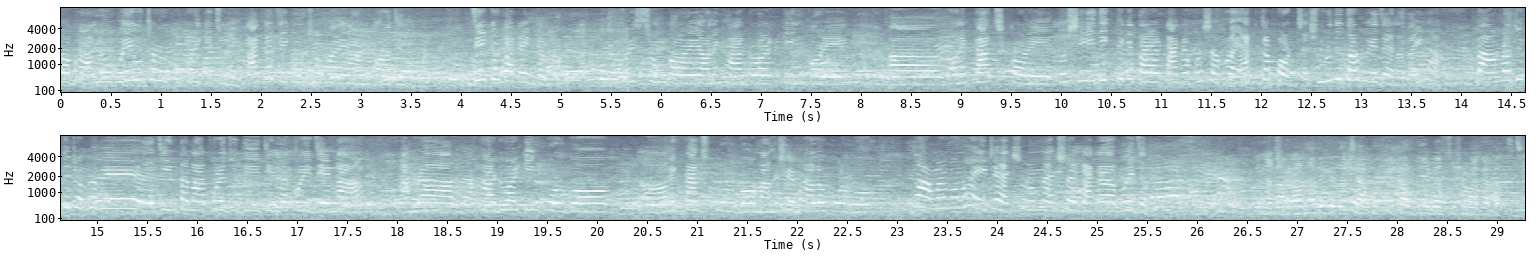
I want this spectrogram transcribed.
বা ভালো হয়ে ওঠার উপরে কিছু নেই। টাকা যে কোনো সময় আর্ন করা যেতে পারে। যে কেউ টাকা ইনকাম করে পরিশ্রম করে অনেক হার্ড ওয়ার্কিং করে অনেক কাজ করে তো সেই দিক থেকে তার টাকা পয়সা হয় একটা পর্যায়ে। শুরুতে তো আর হয়ে যায় না তাই না? তো আমরা যদি এটা ওইভাবে চিন্তা না করে যদি চিন্তা করি যে না আমরা হার্ড ওয়ার্কিং করব অনেক কাজ করব মানুষের ভালো করব তো আমার মনে হয় এটা একশো আমরা একশো টাকা হয়ে যাবে। কাটাচ্ছি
